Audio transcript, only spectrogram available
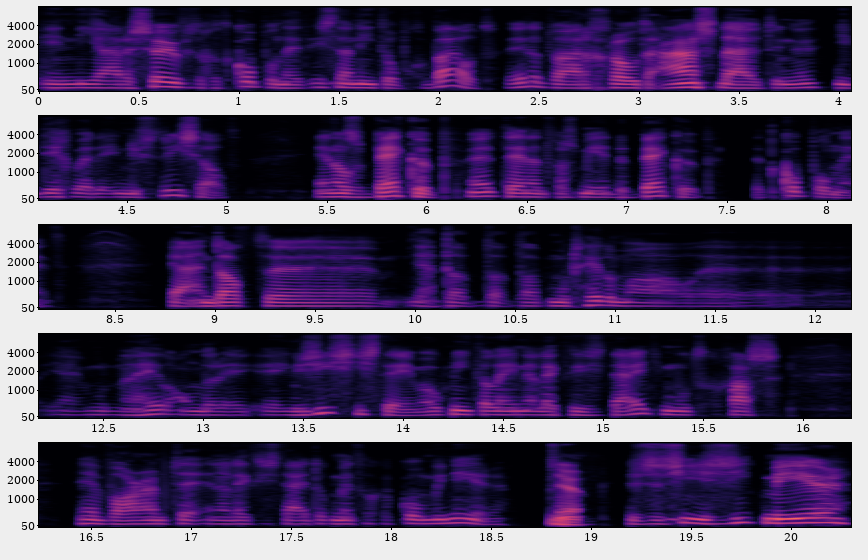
in de jaren 70 het koppelnet is daar niet op gebouwd. Hè. Dat waren grote aansluitingen die dicht bij de industrie zat. En als backup, hè, Tenet was meer de backup, het koppelnet. Ja, en dat, ja, dat, dat, dat moet helemaal, ja, moet een heel ander e-, energiesysteem. Ook niet alleen elektriciteit, je moet gas en warmte en elektriciteit ook met elkaar combineren. Ja. Dus je ziet meer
